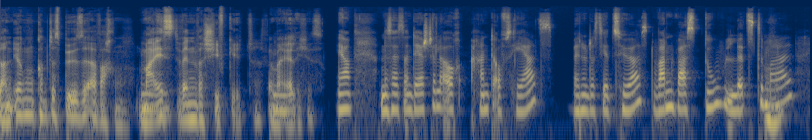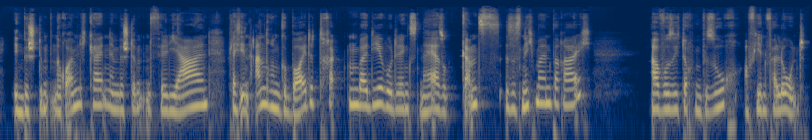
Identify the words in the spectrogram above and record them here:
dann irgendwann kommt das böse Erwachen. Mhm. Meist, wenn was schief geht, wenn man mhm. ehrlich ist. Ja, und das heißt an der Stelle auch Hand aufs Herz, wenn du das jetzt hörst. Wann warst du letzte mhm. Mal in bestimmten Räumlichkeiten, in bestimmten Filialen, vielleicht in anderen Gebäudetrakten bei dir, wo du denkst, naja, so ganz ist es nicht mein Bereich, aber wo sich doch ein Besuch auf jeden Fall lohnt.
